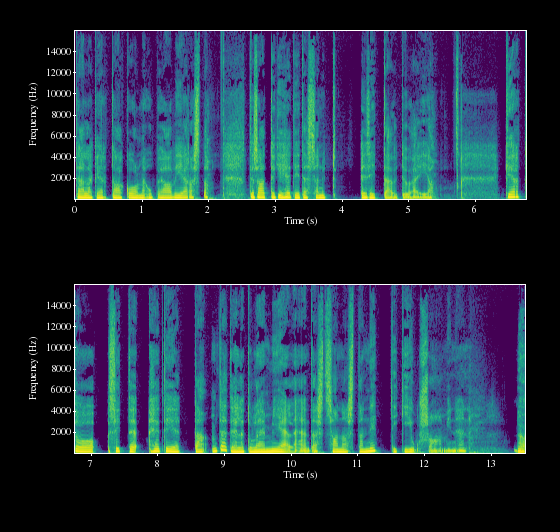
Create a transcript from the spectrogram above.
tällä kertaa kolme upeaa vierasta. Te saattekin heti tässä nyt esittäytyä ja kertoo sitten heti, että että mitä teille tulee mieleen tästä sanasta nettikiusaaminen? No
